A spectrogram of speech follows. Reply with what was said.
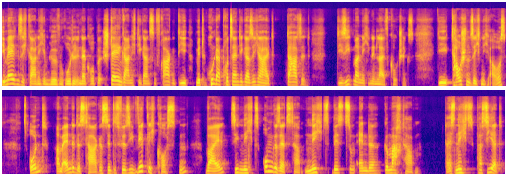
die melden sich gar nicht im Löwenrudel in der Gruppe, stellen gar nicht die ganzen Fragen, die mit hundertprozentiger Sicherheit da sind. Die sieht man nicht in den Live-Coachings. Die tauschen sich nicht aus. Und am Ende des Tages sind es für sie wirklich Kosten, weil sie nichts umgesetzt haben, nichts bis zum Ende gemacht haben. Da ist nichts passiert.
